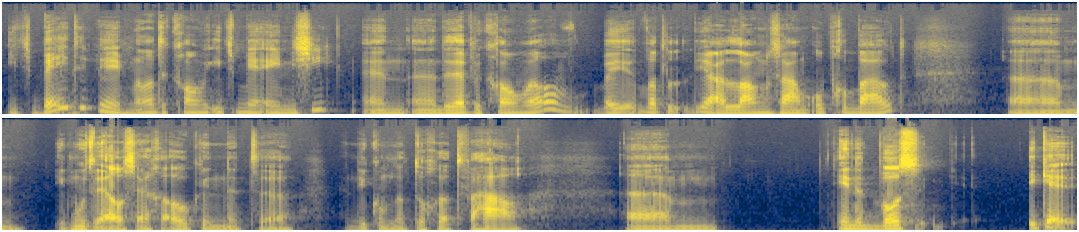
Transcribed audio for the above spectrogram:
iets beter weer. Man. had ik gewoon iets meer energie. En uh, dat heb ik gewoon wel wat ja, langzaam opgebouwd. Um, ik moet wel zeggen, ook in het, uh, en nu komt dan toch dat verhaal. Um, in het bos, ik,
